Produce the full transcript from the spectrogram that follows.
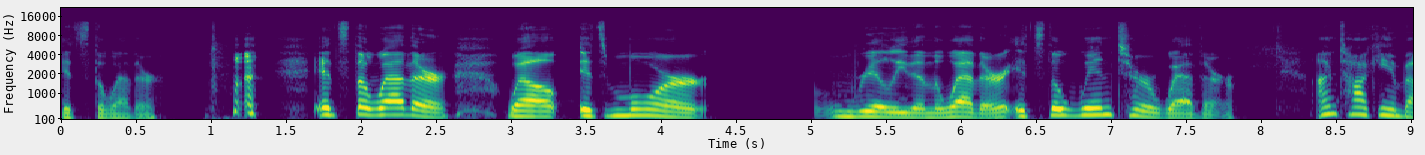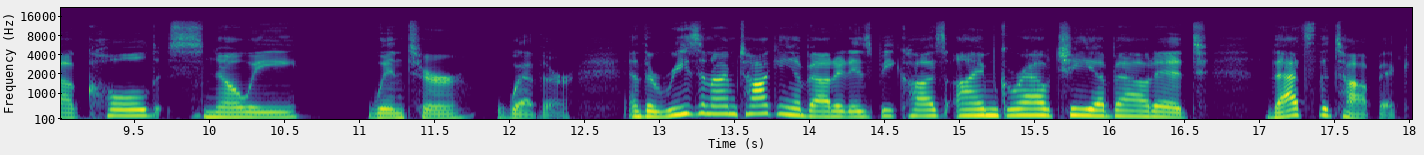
it's the weather. it's the weather. Well, it's more really than the weather. It's the winter weather. I'm talking about cold, snowy winter weather. And the reason I'm talking about it is because I'm grouchy about it. That's the topic.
